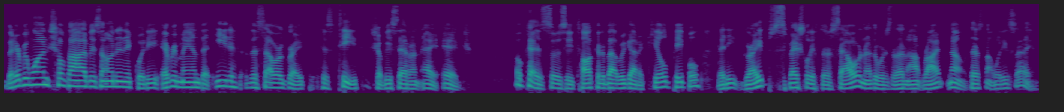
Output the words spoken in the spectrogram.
But every one shall die of his own iniquity. Every man that eateth the sour grape, his teeth shall be set on edge. Okay, so is he talking about we got to kill people that eat grapes, especially if they're sour? In other words, they're not ripe? No, that's not what he's saying.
